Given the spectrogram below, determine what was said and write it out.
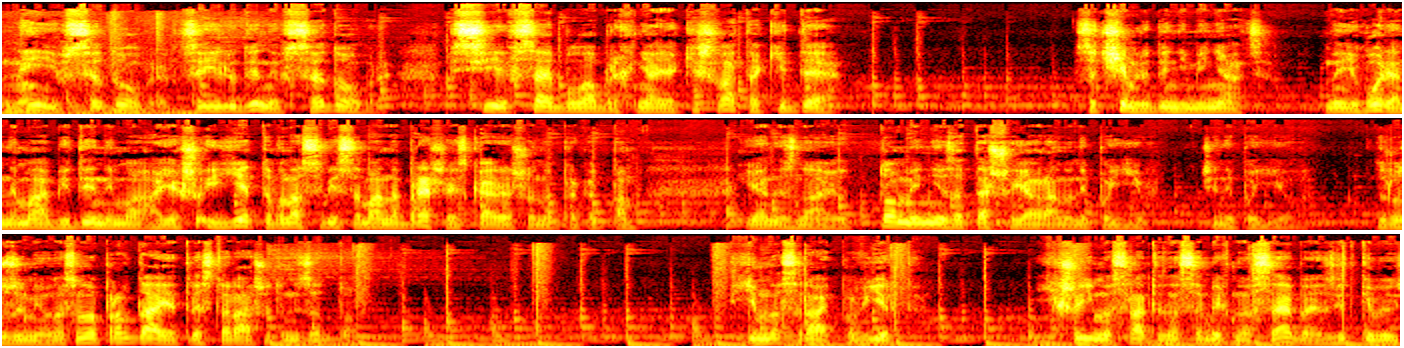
В неї все добре, в цієї людини все добре. Всі, все була брехня, як ішла, так іде. Зачем людині мінятися? В неї горя нема, біди нема. А якщо і є, то вона собі сама набреше і скаже, що, наприклад, там, я не знаю, то мені за те, що я рано не поїв чи не поїла. Зрозумів. Нас воно оправдає 300 разів, що то не за то. Їм насрать, повірте. Якщо їм насрати на самих на себе, звідки ви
